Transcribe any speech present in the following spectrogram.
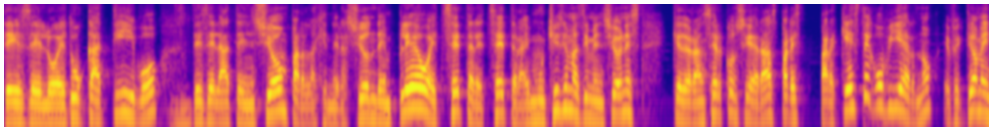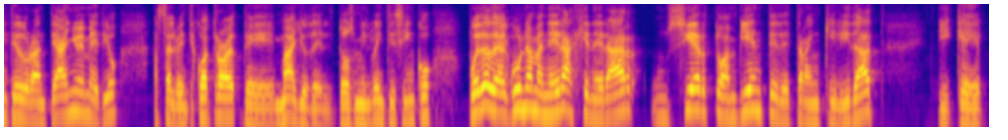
desde lo educativo, desde la atención para la generación de empleo, etcétera, etcétera. Hay muchísimas dimensiones que deberán ser consideradas para, para que este gobierno, efectivamente, durante año y medio, hasta el 24 de mayo del 2025, pueda de alguna manera generar un cierto ambiente de tranquilidad y que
